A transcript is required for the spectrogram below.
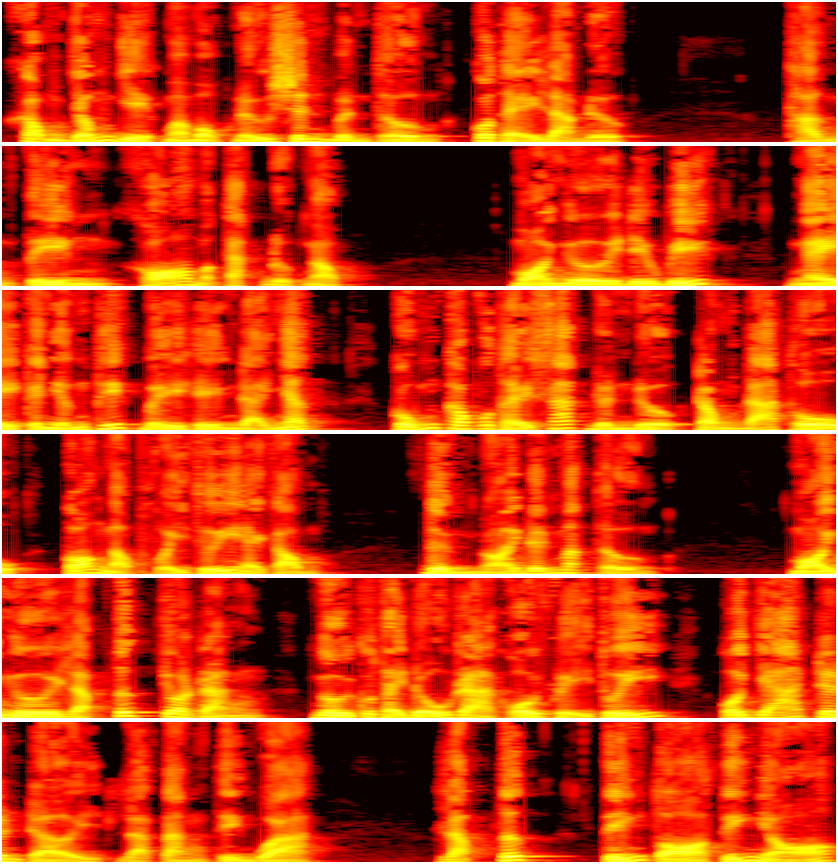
Không giống việc mà một nữ sinh bình thường có thể làm được. Thần tiên khó mà cắt được ngọc. Mọi người đều biết ngay cả những thiết bị hiện đại nhất cũng không có thể xác định được trong đá thô có ngọc phỉ thúy hay không. Đừng nói đến mắt thường. Mọi người lập tức cho rằng người có thể đổ ra khối phỉ thúy có giá trên trời là Tăng Thiên Hoa. Lập tức tiếng to tiếng nhỏ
